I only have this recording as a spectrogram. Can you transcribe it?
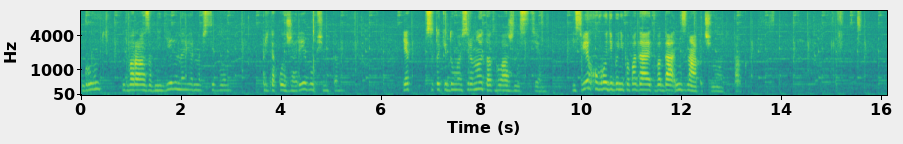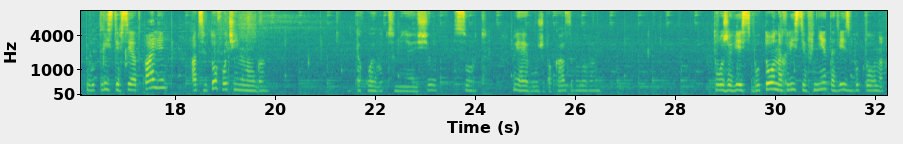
грунт два раза в неделю, наверное, всего. При такой жаре, в общем-то. Я все-таки думаю, все равно это от влажности. И сверху вроде бы не попадает вода. Не знаю, почему это так. Вот листья все отпали, а цветов очень много. Такой вот у меня еще сорт. Ну, я его уже показывала вам. Тоже весь в бутонах, листьев нет, а весь в бутонах.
